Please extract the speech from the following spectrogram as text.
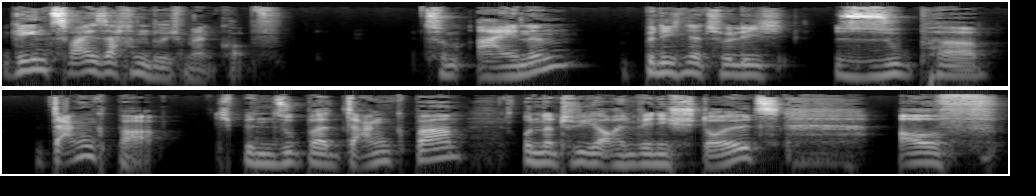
gehen zwei Sachen durch meinen Kopf. Zum einen bin ich natürlich super dankbar. Ich bin super dankbar und natürlich auch ein wenig stolz auf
